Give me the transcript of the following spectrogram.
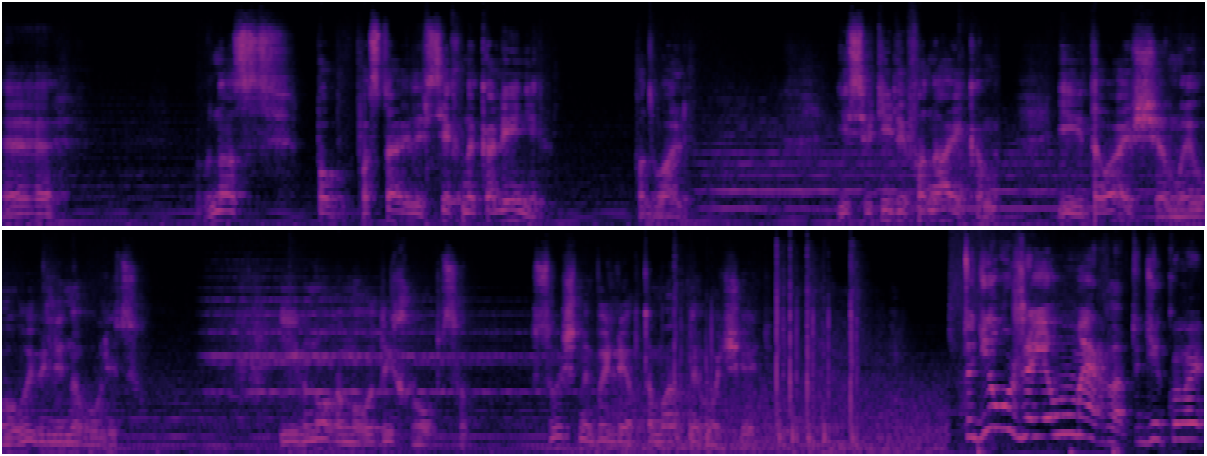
э, в нас по- поставили всех на колени в подвале и светили фонариком. И товарища мы его вывели на улицу. И много молодых хлопцев. Слышны были автоматные очереди. Тоді вже я умерла. Тоді, коли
